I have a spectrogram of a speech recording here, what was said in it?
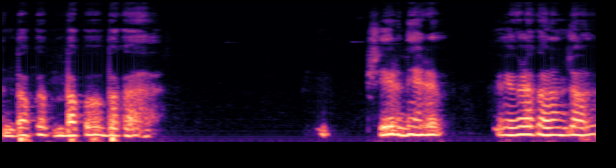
बक बको बका. क्षीर नीर वेगळं करून जो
